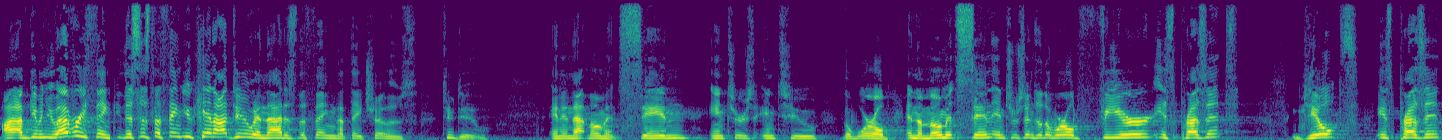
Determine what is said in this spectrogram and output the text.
I've given you everything. This is the thing you cannot do. And that is the thing that they chose to do. And in that moment, sin enters into the world. And the moment sin enters into the world, fear is present, guilt is present,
